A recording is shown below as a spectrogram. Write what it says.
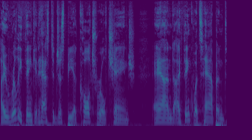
I really think it has to just be a cultural change. And I think what's happened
